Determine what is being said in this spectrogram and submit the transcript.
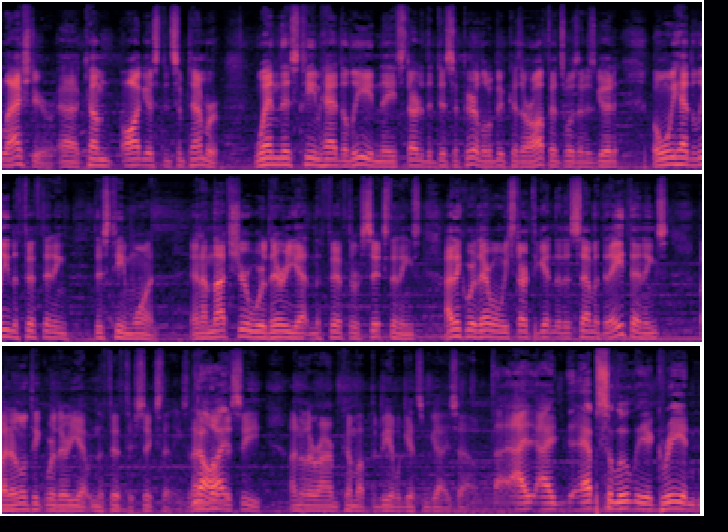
last year uh, come august and september when this team had the lead and they started to disappear a little bit because our offense wasn't as good. But when we had the lead in the fifth inning this team won. And i'm not sure we're there yet in the fifth or sixth innings. I think we're there when we start to get into the seventh and eighth innings but i don't think we're there yet in the fifth or sixth innings. And i'd love I- to see another arm come up to be able to get some guys out I, I absolutely agree, and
